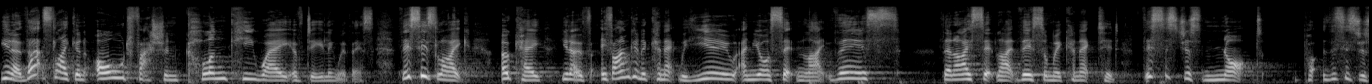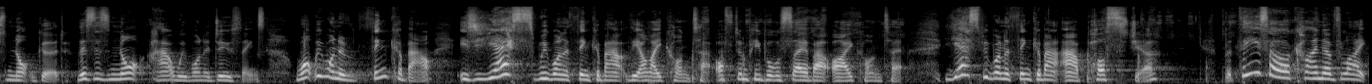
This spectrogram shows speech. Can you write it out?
you know, that's like an old fashioned, clunky way of dealing with this. This is like, okay, you know, if, if I'm going to connect with you and you're sitting like this, then I sit like this and we're connected. This is just not this is just not good. This is not how we want to do things. What we want to think about is yes, we want to think about the eye contact. Often people will say about eye contact. Yes, we want to think about our posture, but these are kind of like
